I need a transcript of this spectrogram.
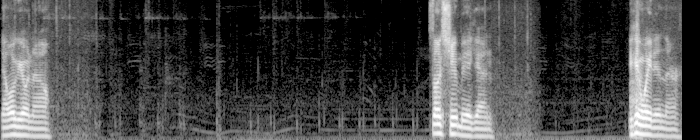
Yeah, we'll go now. Don't shoot me again. You can wait in there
